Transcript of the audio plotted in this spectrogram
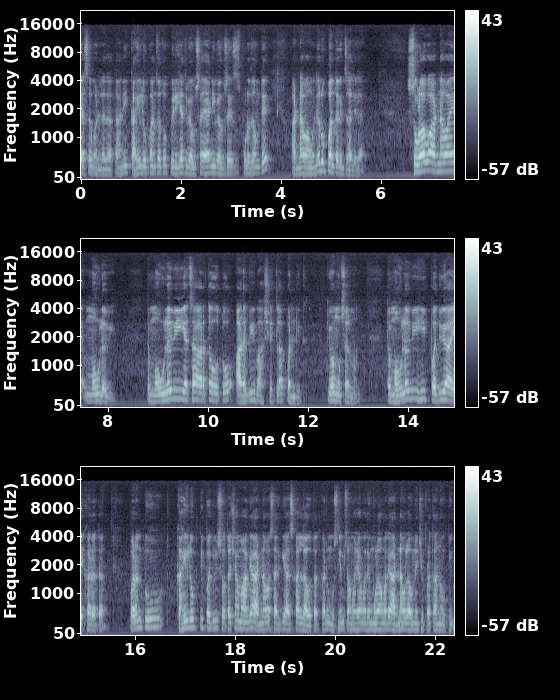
असं म्हटलं जातं. आणि काही लोकांचा तो पिढीजात व्यवसाय आहे आणि व्यवसायाचं पुढे जाऊन ते आडनावामध्ये रूपांतरित झालेला आहे. सोळावं आडनाव आहे मौलवी. तर मौलवी याचा अर्थ होतो अरबी भाषेतला पंडित किंवा मुसलमान. तर मौलवी ही पदवी आहे खरं तर परंतु काही लोक ती पदवी स्वतःच्या मागे आडनावासारखी आजकाल लावतात कारण मुस्लिम समाजामध्ये मुळामध्ये आडनाव लावण्याची प्रथा नव्हती.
